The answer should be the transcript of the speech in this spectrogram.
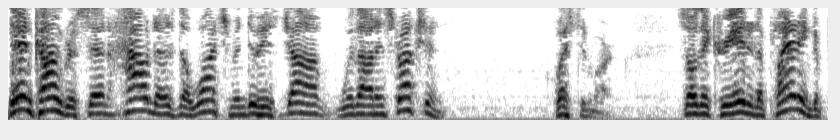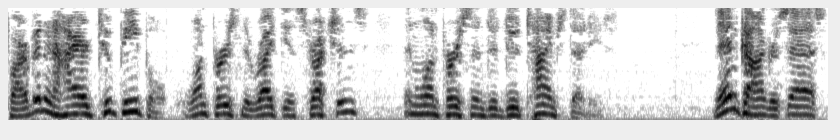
Then Congress said, how does the watchman do his job without instruction? Question mark. So they created a planning department and hired two people, one person to write the instructions and one person to do time studies. Then Congress asked,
